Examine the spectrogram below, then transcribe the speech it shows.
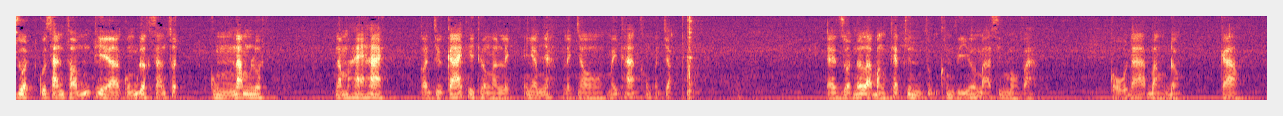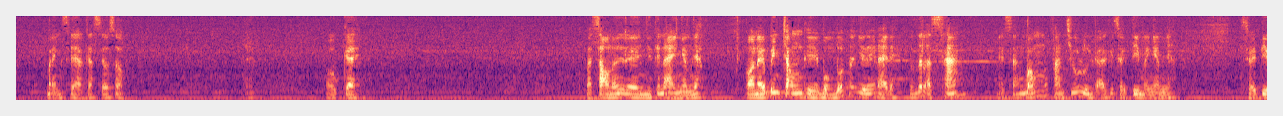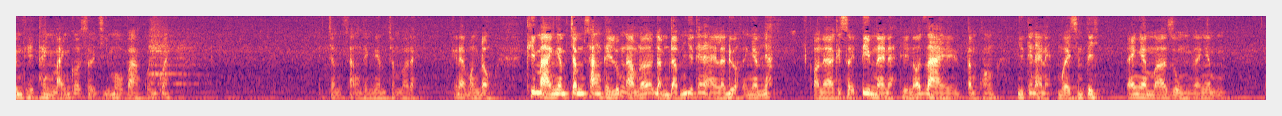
ruột của sản phẩm thì à, cũng được sản xuất cùng năm luôn, năm 22 còn chữ cái thì thường là lịch anh em nhé lịch nhau mấy tháng, không quan trọng. Để ruột nó là bằng thép chuyên dụng không dí và mã xin màu vàng, cổ đá bằng đồng, cao, bánh xe cắt xéo sâu. Ok. Và sau nó như thế này, anh em nhé. Còn ở bên trong thì buồng đốt nó như thế này đây, nó rất là sáng sáng bóng nó phản chiếu luôn cả cái sợi tim anh em nhé. Sợi tim thì thanh mảnh có sợi chỉ màu vàng quấn quanh. Châm xăng thì anh em châm vào đây. Cái này bằng đồng. Khi mà anh em châm xăng thì lúc nào nó đậm đậm như thế này là được anh em nhé. Còn à, cái sợi tim này này thì nó dài tầm khoảng như thế này này 10 cm Đấy, anh em à, dùng rồi anh em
